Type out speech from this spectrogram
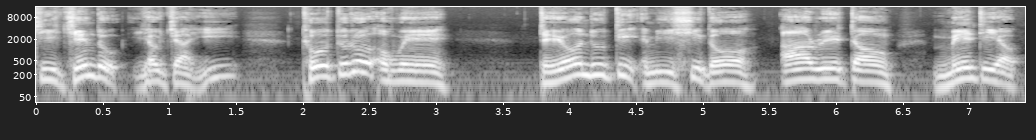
ကြည်ခြင်းသို့ရောက်ကြ၏။ထိုသူတို့အဝင်ဒယောနုသိအမည်ရှိသော အာရေတောင် မင်းတယောက်၊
